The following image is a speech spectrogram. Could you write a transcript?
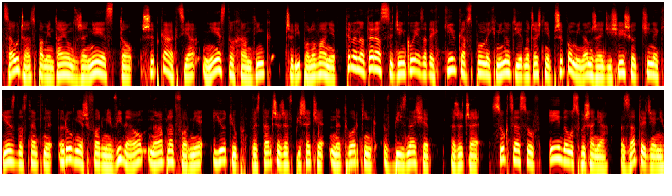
cały czas pamiętając, że nie jest to szybka akcja, nie jest to hunting, czyli polowanie. Tyle na teraz. Dziękuję za tych kilka wspólnych minut i jednocześnie przypominam, że dzisiejszy odcinek jest dostępny również w formie wideo na platformie YouTube. Wystarczy, że wpiszecie networking w biznesie. Życzę sukcesów i do usłyszenia za tydzień.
